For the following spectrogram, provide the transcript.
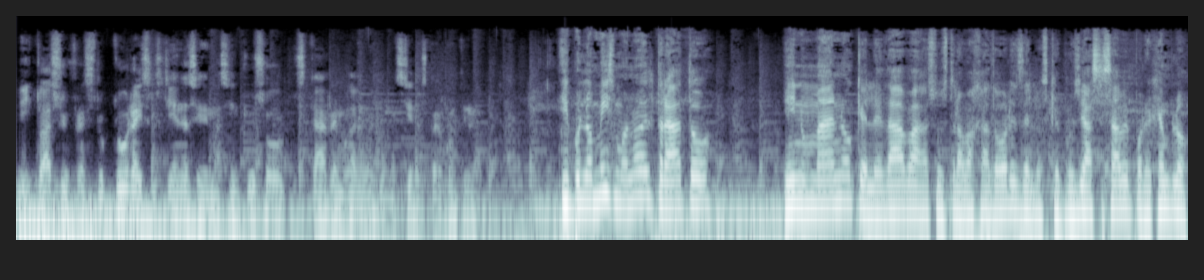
y toda su infraestructura y sus tiendas y demás. Incluso está remodelando algunas tiendas. Pero continúa. Y pues lo mismo, ¿no? El trato inhumano que le daba a sus trabajadores, de los que pues ya se sabe, por ejemplo,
